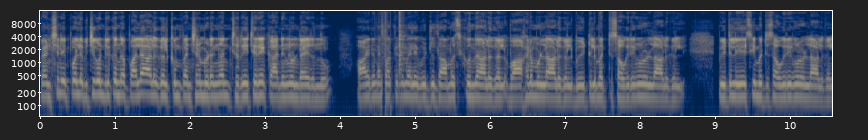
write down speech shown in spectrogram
പെൻഷൻ ഇപ്പോൾ ലഭിച്ചുകൊണ്ടിരിക്കുന്ന പല ആളുകൾക്കും പെൻഷൻ മുടങ്ങാൻ ചെറിയ ചെറിയ കാരണങ്ങളുണ്ടായിരുന്നു. ആയിരം പത്തിന് മേലെ വീട്ടിൽ താമസിക്കുന്ന ആളുകൾ വാഹനമുള്ള ആളുകൾ വീട്ടിൽ മറ്റ് സൗകര്യങ്ങളുള്ള ആളുകൾ വീട്ടിൽ എ സി മറ്റ് സൗകര്യങ്ങളുള്ള ആളുകൾ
